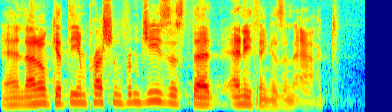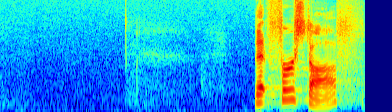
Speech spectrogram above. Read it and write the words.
And I don't get the impression from Jesus that anything is an act. That first off,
